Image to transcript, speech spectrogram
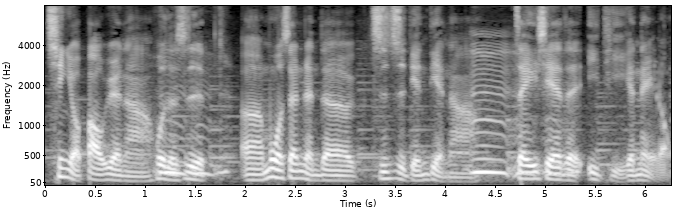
亲友抱怨啊，或者是呃陌生人的指指点点啊，这一些的议题跟内容。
